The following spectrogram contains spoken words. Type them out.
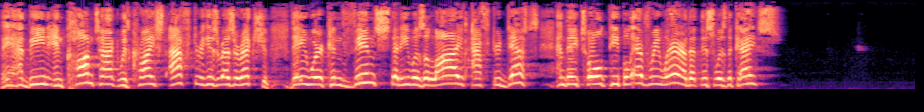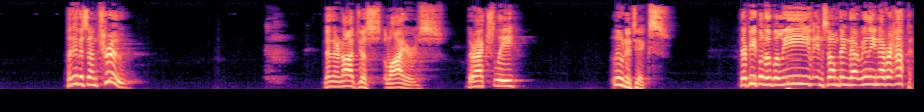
They had been in contact with Christ after His resurrection. They were convinced that He was alive after death, and they told people everywhere that this was the case. But if it's untrue, then they're not just liars. They're actually lunatics. They're people who believe in something that really never happened.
